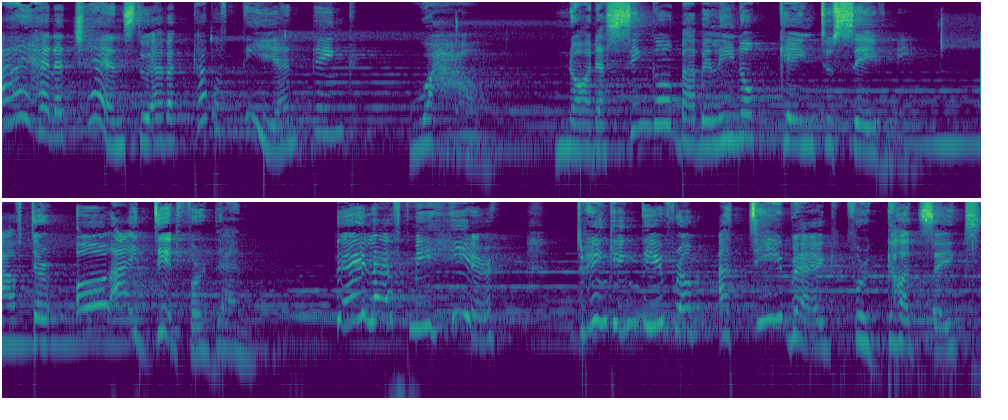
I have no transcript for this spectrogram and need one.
I had a chance to have a cup of tea and think, wow, not a single Babelino came to save me. After all I did for them, they left me here, drinking tea from a tea bag, for God's sakes,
